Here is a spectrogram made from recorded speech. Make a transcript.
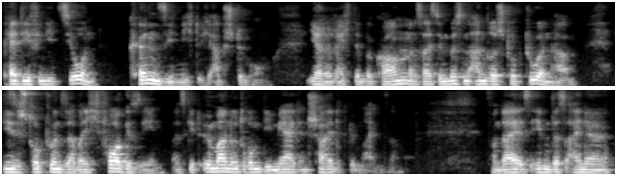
Per Definition können sie nicht durch Abstimmung ihre Rechte bekommen. Das heißt, wir müssen andere Strukturen haben. Diese Strukturen sind aber nicht vorgesehen. Es geht immer nur darum, die Mehrheit entscheidet gemeinsam. Von daher ist eben das eine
